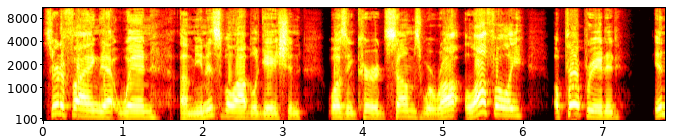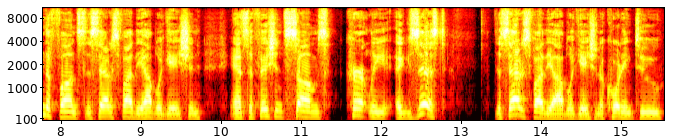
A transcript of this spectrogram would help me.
certifying that when a municipal obligation was incurred, sums were lawfully appropriated in the funds to satisfy the obligation, and sufficient sums currently exist to satisfy the obligation according to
